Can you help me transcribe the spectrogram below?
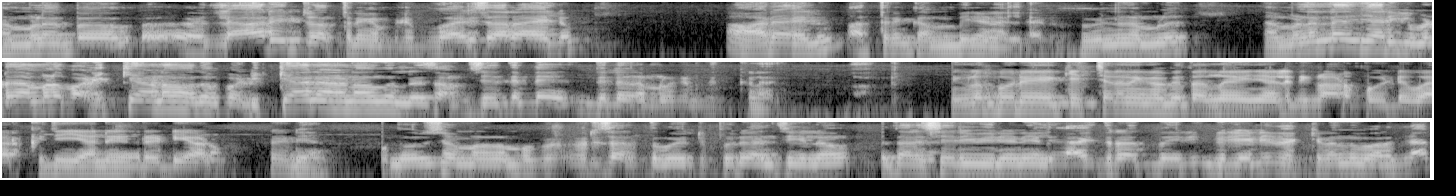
നമ്മളിപ്പോൾ എല്ലാവരായിട്ടും അത്രയും കമ്പനി. ബുഹാരി സാറായാലും ആരായാലും അത്രയും കമ്പനിയാണ് എല്ലാവരും പിന്നെ നമ്മൾ നമ്മൾ തന്നെ വിചാരിക്കും ഇവിടെ നമ്മൾ പഠിക്കാണോ അതോ പഠിക്കാനാണോ എന്നുള്ള സംശയത്തിന്റെ ഇതിലാണ് നമ്മളിങ്ങനെ നിൽക്കണത് നിങ്ങളിപ്പോ ഒരു കിച്ചൺ നിങ്ങൾക്ക് തന്നു കഴിഞ്ഞാൽ നിങ്ങൾ അവിടെ പോയിട്ട് വർക്ക് ചെയ്യാൻ റെഡിയാണോ റെഡിയാണ് നൂറ് ശതമാനം നമുക്ക് ഒരു സ്ഥലത്ത് പോയിട്ട് ഇപ്പോൾ ഒരു അഞ്ച് കിലോ തലശ്ശേരി ബിരിയാണി അല്ലെങ്കിൽ ഹൈദരാബാദ് ബിരി- ബിരിയാണി വെക്കണം എന്ന് പറഞ്ഞാൽ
